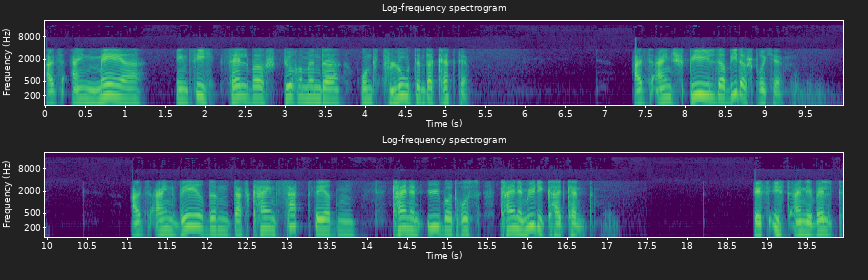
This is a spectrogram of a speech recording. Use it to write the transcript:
als ein Meer in sich selber stürmender und flutender Kräfte, als ein Spiel der Widersprüche, als ein Werden, das kein Sattwerden, keinen Überdruss, keine Müdigkeit kennt. Es ist eine Welt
